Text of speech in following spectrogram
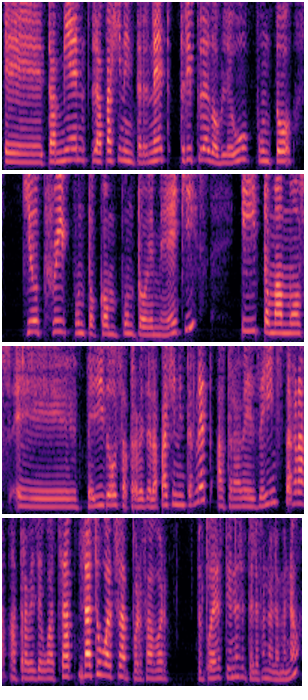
Eh, también la página internet www.guiltfree.com.mx y tomamos eh, pedidos a través de la página internet, a través de Instagram, a través de WhatsApp. Da tu WhatsApp, por favor. ¿Lo puedes? ¿Tienes el teléfono a la mano?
